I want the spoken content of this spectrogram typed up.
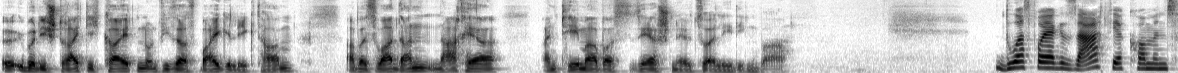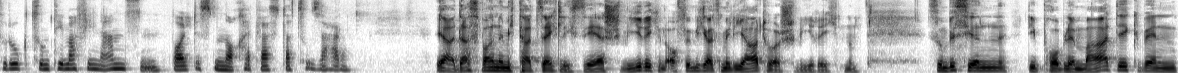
äh, über die Streitigkeiten und wie sie das beigelegt haben. Aber es war dann nachher ein Thema, was sehr schnell zu erledigen war. Du hast vorher gesagt, wir kommen zurück zum Thema Finanzen. Wolltest du noch etwas dazu sagen? Ja, das war nämlich tatsächlich sehr schwierig und auch für mich als Mediator schwierig. So ein bisschen die Problematik, wenn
